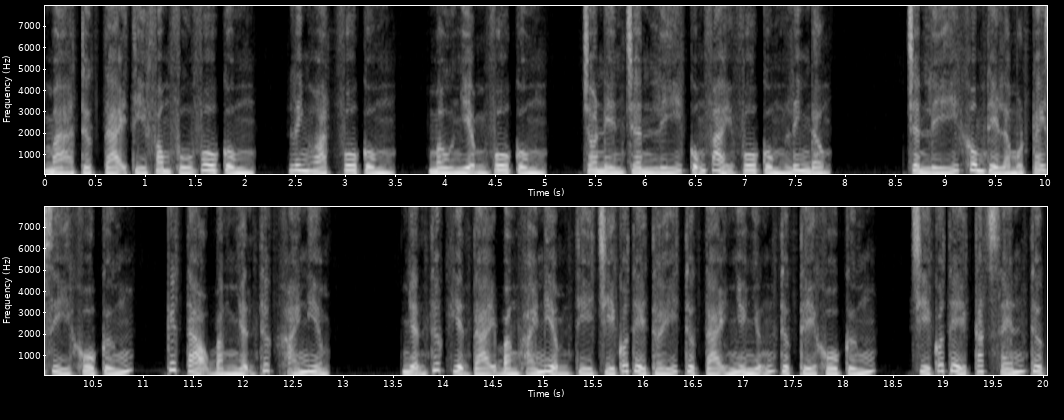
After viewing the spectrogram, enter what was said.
Mà thực tại thì phong phú vô cùng, linh hoạt vô cùng, màu nhiệm vô cùng, cho nên chân lý cũng phải vô cùng linh động. Chân lý không thể là một cái gì khô cứng, kết tạo bằng nhận thức khái niệm. Nhận thức hiện tại bằng khái niệm thì chỉ có thể thấy thực tại như những thực thể khô cứng, chỉ có thể cắt xén thực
